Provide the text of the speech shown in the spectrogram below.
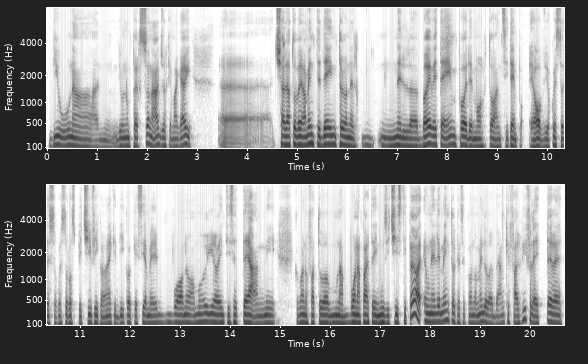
di, una, di un personaggio che magari eh, ci ha dato veramente dentro nel, nel, breve tempo ed è morto anzitempo. È ovvio, questo adesso questo lo specifico, non è che dico che sia buono morire a 27 anni, come hanno fatto una buona parte dei musicisti, però è un elemento che secondo me dovrebbe anche far riflettere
